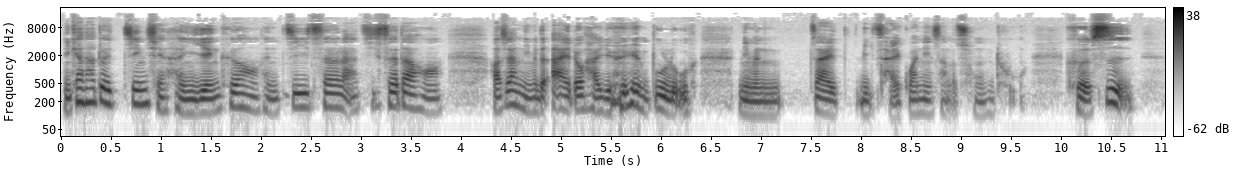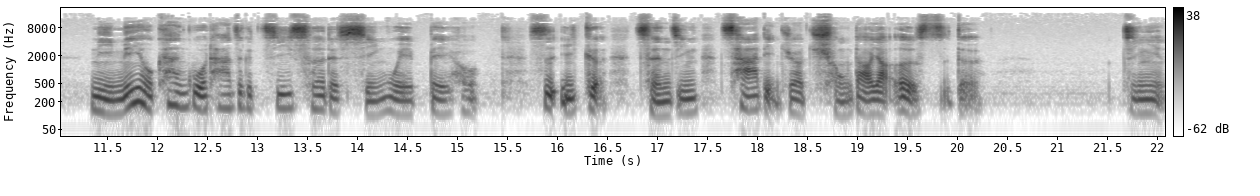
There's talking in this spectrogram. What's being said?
你看他对金钱很严苛哦，很机车啦，机车到哦，好像你们的爱都还远远不如你们在理财观念上的冲突。可是你没有看过他这个机车的行为背后。是一个曾经差点就要穷到要饿死的经验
